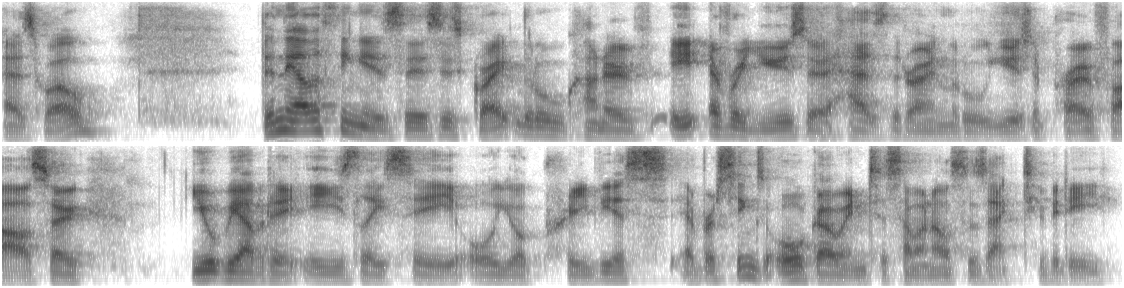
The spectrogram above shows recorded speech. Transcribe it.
as well. Then the other thing is there's this great little kind of every user has their own little user profile. So you'll be able to easily see all your previous Everestings or go into someone else's activity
